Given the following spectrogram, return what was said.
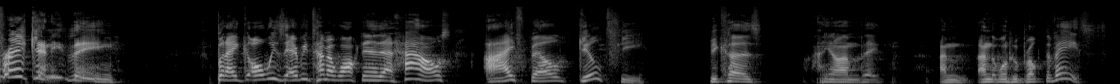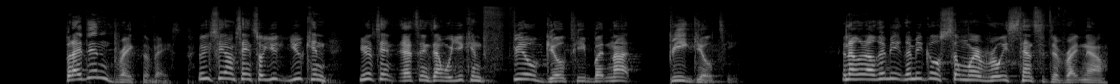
break anything. But I always, every time I walked into that house, I felt guilty because, you know, I'm, I'm, I'm the one who broke the vase. But I didn't break the vase. You see what I'm saying? So you, you can, you know, I'm saying that's an example where you can feel guilty but not be guilty. And now, now let, me, let me go somewhere really sensitive right now.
